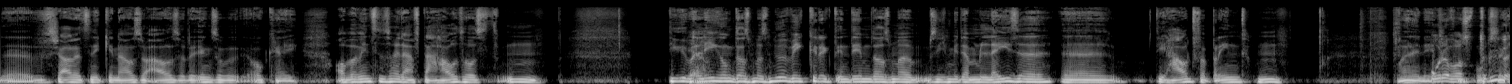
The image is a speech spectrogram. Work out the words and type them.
äh, schaut jetzt nicht genauso aus oder irgend so, okay. Aber wenn du es halt auf der Haut hast, mh, die Überlegung, dass man es nur wegkriegt, indem dass man sich mit einem Laser äh, die Haut verbrennt, hm, weiß ich nicht. Oder was drüber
